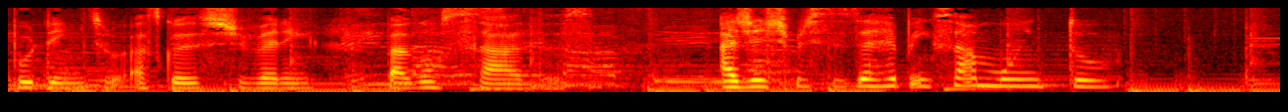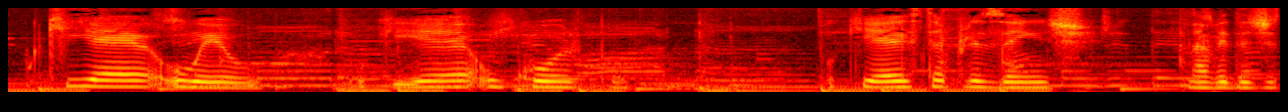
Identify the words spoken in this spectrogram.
por dentro as coisas estiverem bagunçadas. A gente precisa repensar muito que é o eu, o que é um corpo, o que é estar presente na vida de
